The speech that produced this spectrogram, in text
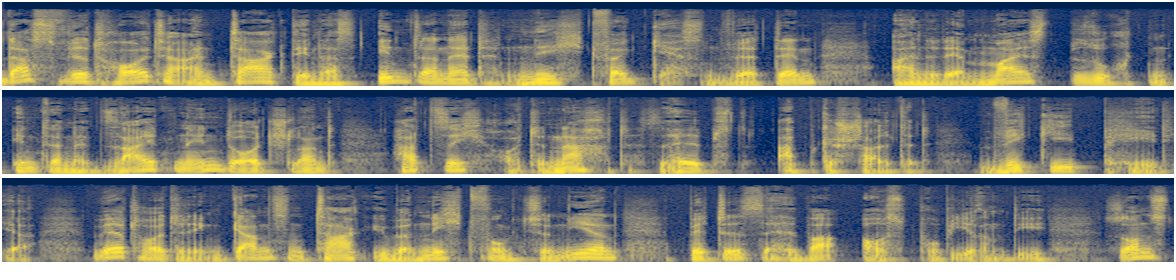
Das wird heute ein Tag, den das Internet nicht vergessen wird, denn eine der meistbesuchten Internetseiten in Deutschland hat sich heute Nacht selbst abgeschaltet. Wikipedia wird heute den ganzen Tag über nicht funktionieren. Bitte selber ausprobieren. Die sonst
